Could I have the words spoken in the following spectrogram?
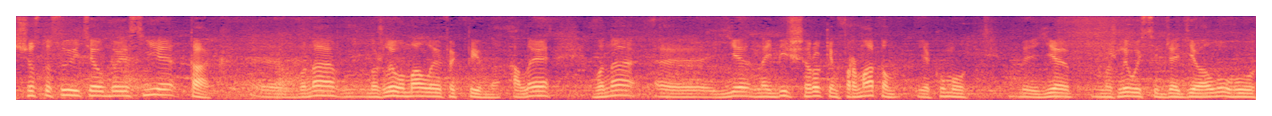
Що стосується ОБСЄ, так, е, вона можливо мало ефективна, але вона е, є найбільш широким форматом, якому є можливості для діалогу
